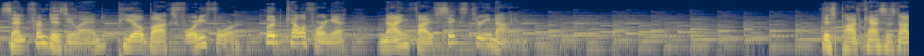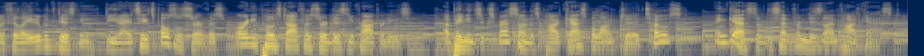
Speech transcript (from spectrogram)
Sent From Disneyland, P.O. Box 44, Hood, California 95639. This podcast is not affiliated with Disney, the United States Postal Service, or any post office or Disney properties. Opinions expressed on this podcast belong to its host and guest of the Sent from Disneyland podcast.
